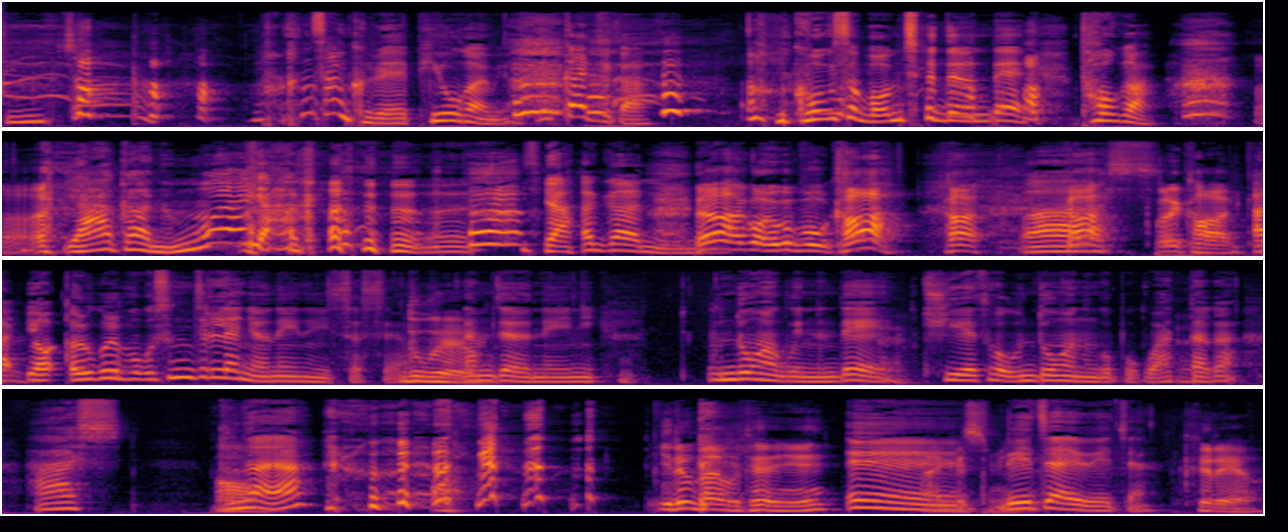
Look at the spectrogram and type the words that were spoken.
진짜 항상 그래 비 오가면 끝까지 가 거기서 멈춰야 되는데 더 가. 야간은 뭐야 야간은 야간은. 야 하고 얼굴 보고 가. 가. 와, 가. 씨. 빨리 가. 이렇게. 아, 여- 얼굴 보고 승질낸 연예인은 있었어요. 누구예요? 남자 연예인이 운동하고 있는데 뒤에서 운동하는 거 보고 왔다가 아씨 누나야? 이름 말 못해요, 니? 예. 알겠습니다. 외자예 외자. 그래요.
